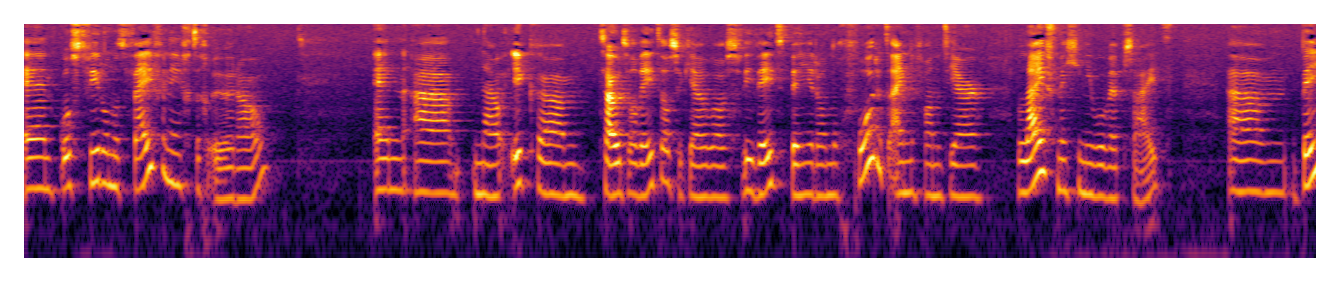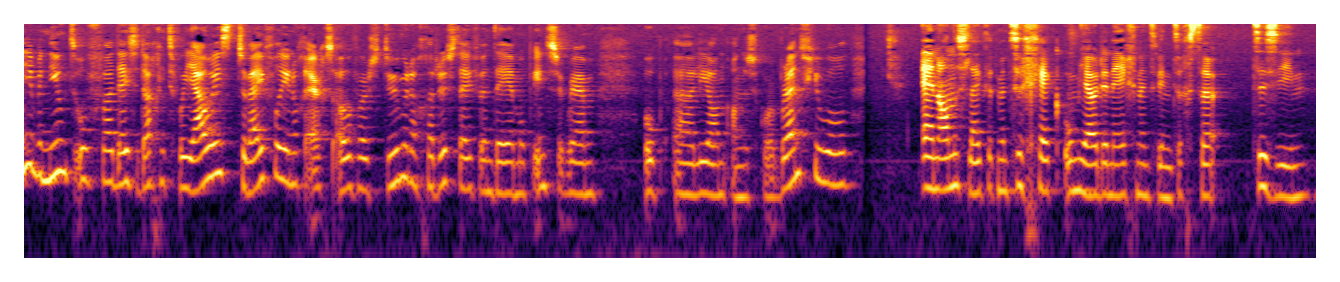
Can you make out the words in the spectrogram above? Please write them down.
en kost 495 euro. En uh, nou, ik uh, zou het wel weten als ik jou was. Wie weet ben je dan nog voor het einde van het jaar live met je nieuwe website. Um, ben je benieuwd of uh, deze dag iets voor jou is? Twijfel je nog ergens over? Stuur me dan gerust even een DM op Instagram op uh, Lian underscore brandfuel. En anders lijkt het me te gek om jou de 29ste te zien.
